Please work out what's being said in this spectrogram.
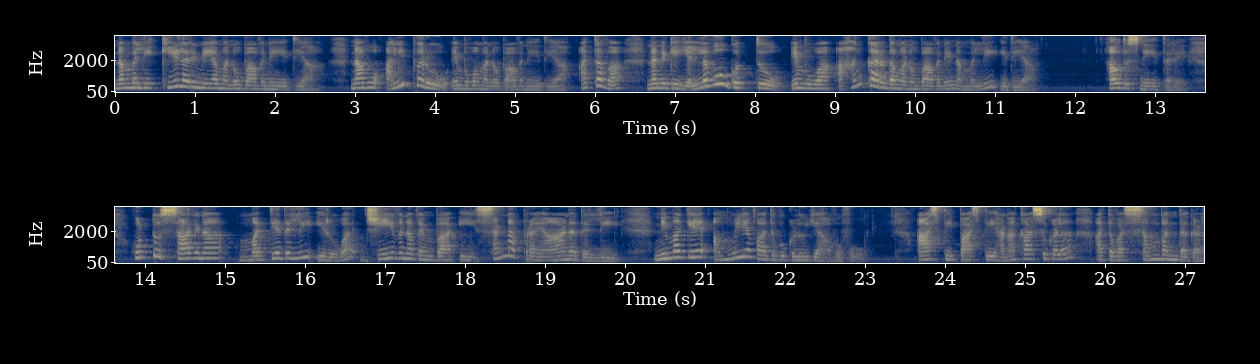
ನಮ್ಮಲ್ಲಿ ಕೀಳರಿಮೆಯ ಮನೋಭಾವನೆ ಇದೆಯಾ? ನಾವು ಅಲ್ಪರು ಎಂಬುವ ಮನೋಭಾವನೆ ಇದೆಯಾ? ಅಥವಾ ನನಗೆ ಎಲ್ಲವೂ ಗೊತ್ತು ಎಂಬುವ ಅಹಂಕಾರದ ಮನೋಭಾವನೆ ನಮ್ಮಲ್ಲಿ ಇದೆಯಾ? ಹೌದು ಸ್ನೇಹಿತರೆ ಹುಟ್ಟು ಸಾವಿನ ಮಧ್ಯದಲ್ಲಿ ಇರುವ ಜೀವನವೆಂಬ ಈ ಸಣ್ಣ ಪ್ರಯಾಣದಲ್ಲಿ ನಿಮಗೆ ಅಮೂಲ್ಯವಾದವುಗಳು ಯಾವುವು? ಆಸ್ತಿ ಪಾಸ್ತಿ ಹಣಕಾಸುಗಳ ಅಥವಾ ಸಂಬಂಧಗಳ?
